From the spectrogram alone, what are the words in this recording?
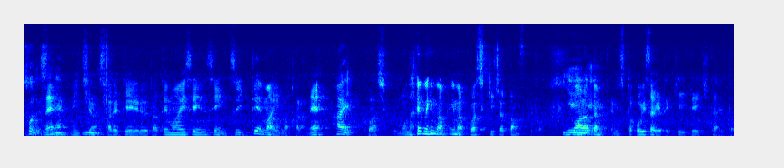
そうですね。日夜されている伊達舞先生について、まあ、今からねはい。詳しくもうだいぶ今今詳しく聞いちゃったんですけどまあ改めてねちょっと掘り下げて聞いていきたいと、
